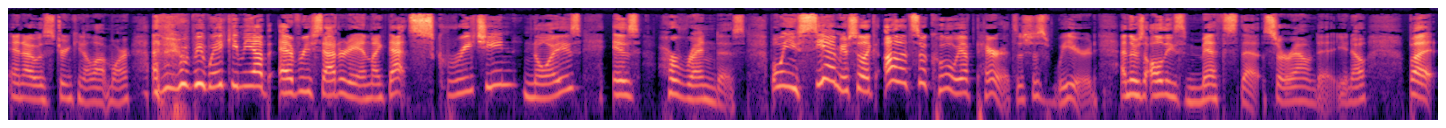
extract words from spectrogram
and I was drinking a lot more, and they would be waking me up every Saturday, and like that screeching noise is horrendous. But when you see them, you're still like, oh, that's so cool. We have parrots. It's just weird, and there's all these myths that surround it, you know. But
